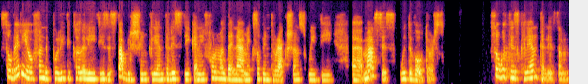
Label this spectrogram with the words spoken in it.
so very often the political elite is establishing clientelistic and informal dynamics of interactions with the uh, masses, with the voters. So what is clientelism?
